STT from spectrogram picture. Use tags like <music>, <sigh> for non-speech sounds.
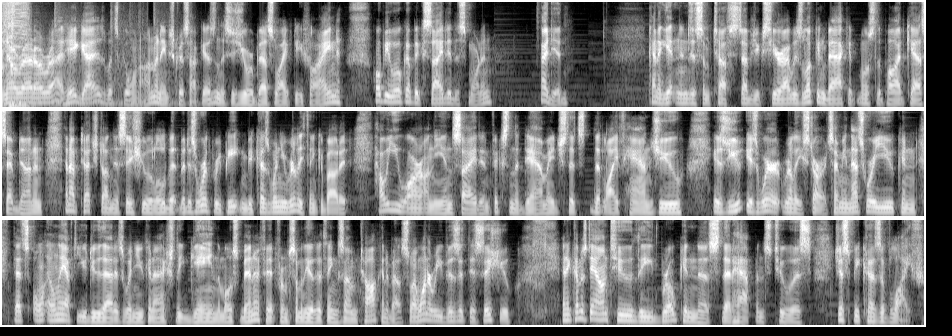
All right, all right. Hey guys, what's going on? My name's Chris Hawkes, and this is Your Best Life Defined. Hope you woke up excited this morning. I did kind of getting into some tough subjects here. I was looking back at most of the podcasts I've done, and, and I've touched on this issue a little bit, but it's worth repeating because when you really think about it, how you are on the inside and fixing the damage that's that life hands you is you is where it really starts. I mean, that's where you can. That's only after you do that is when you can actually gain the most benefit from some of the other things I'm talking about. So I want to revisit this issue, and it comes down to the brokenness that happens to us just because of life.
